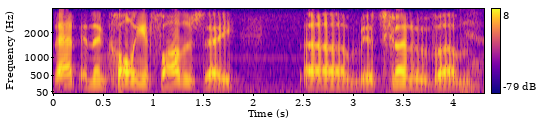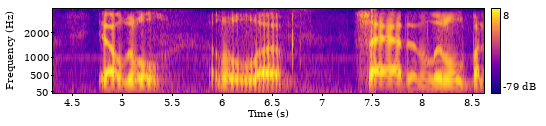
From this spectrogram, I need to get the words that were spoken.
that, and then calling it Father's Day um, it's kind of um, you know a little a little uh, sad and a little but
